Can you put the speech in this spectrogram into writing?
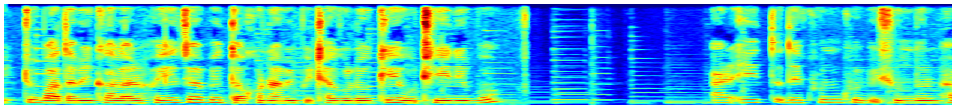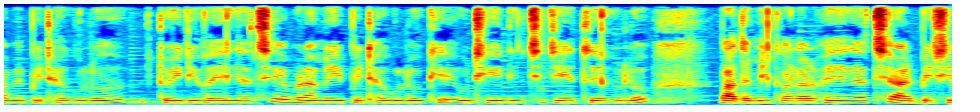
একটু বাদামি কালার হয়ে যাবে, তখন আমি পিঠাগুলোকে উঠিয়ে নিব। আর এই তো দেখুন খুবই সুন্দরভাবে পিঠাগুলো তৈরি হয়ে গেছে। এবার আমি এই পিঠাগুলোকে উঠিয়ে দিচ্ছি, যেহেতু এগুলো বাদামি কালার হয়ে গেছে। আর বেশি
